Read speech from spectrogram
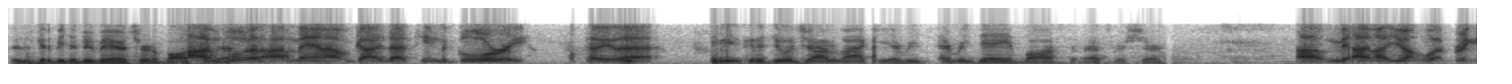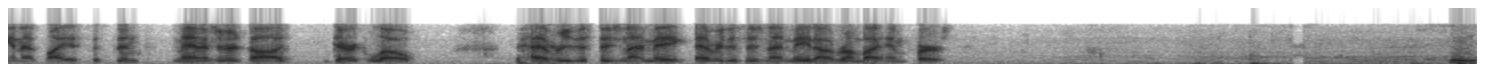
is going to be the new manager of the I Boston. Would. I man, I would guide that team to glory. I'll tell you that. And he's going to do a John Lackey every every day in Boston. That's for sure. Uh, me- I know. You know who I'd bring in as my assistant manager? Uh, Derek Lowe. Every decision I make, every decision I made, I would run by him first. And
